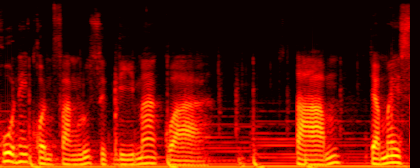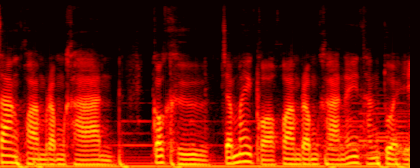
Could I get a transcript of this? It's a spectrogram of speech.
พูดให้คนฟังรู้สึกดีมากกว่า 3. จะไม่สร้างความรำคาญ ก็คือจะไม่ก่อความรำคาญให้ทั้งตัวเอ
